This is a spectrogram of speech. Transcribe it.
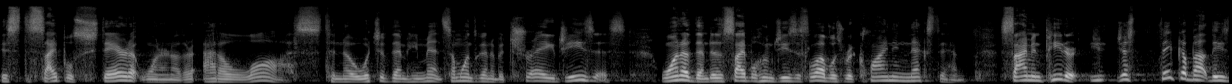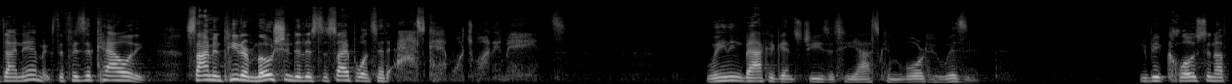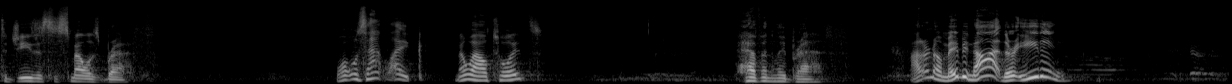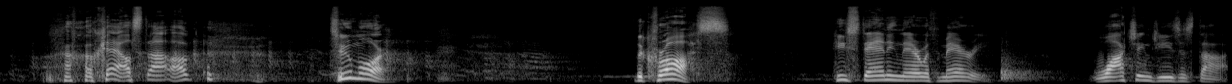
His disciples stared at one another at a loss to know which of them he meant. Someone's going to betray Jesus. One of them, the disciple whom Jesus loved, was reclining next to him. Simon Peter, you just think about these dynamics, the physicality. Simon Peter motioned to this disciple and said, Ask him which one he means. Leaning back against Jesus, he asked him, Lord, who is it? You'd be close enough to Jesus to smell his breath. What was that like? No Altoids. Heavenly breath. I don't know, maybe not. They're eating. okay, I'll stop. I'll... Two more. The cross. He's standing there with Mary, watching Jesus die.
